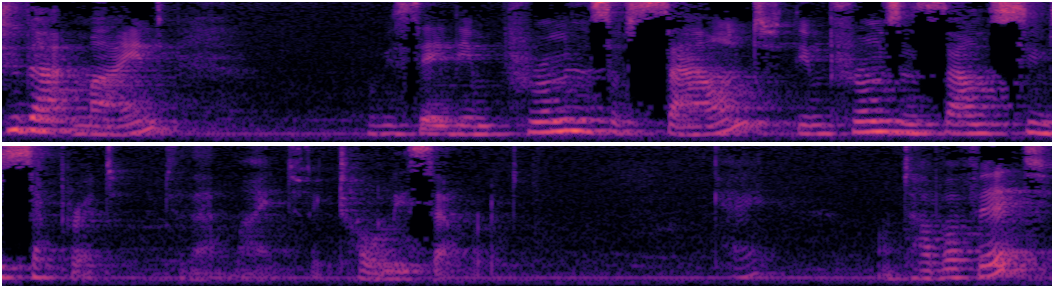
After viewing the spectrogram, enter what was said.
to that mind, when we say the impermanence of sound, the impermanence of sound seems separate to that mind, like totally separate. Okay? On top of it,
